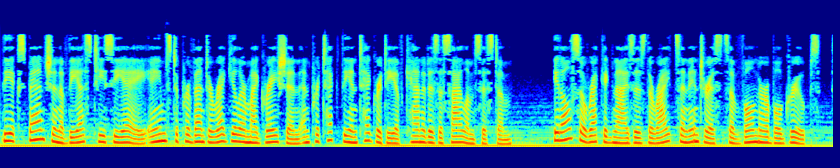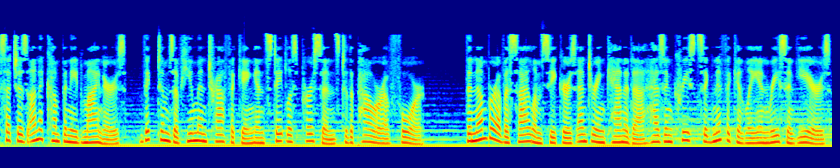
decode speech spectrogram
The expansion of the STCA aims to prevent irregular migration and protect the integrity of Canada's asylum system. It also recognizes the rights and interests of vulnerable groups, such as unaccompanied minors, victims of human trafficking and stateless persons to the power of four. The number of asylum seekers entering Canada has increased significantly in recent years,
